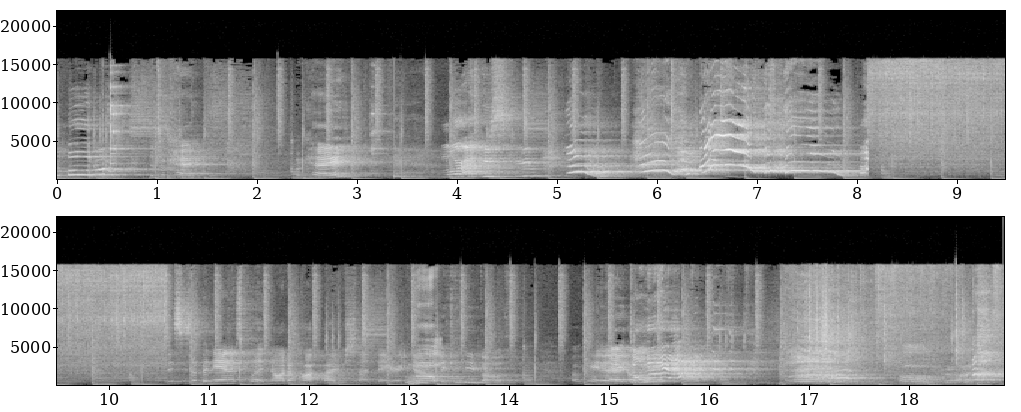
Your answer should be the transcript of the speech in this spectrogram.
Oh, it's okay. Okay. More ice cream. No! No! This is a banana split, not a hot fudge sundae right now. No, it can be both. Okay, Okay, don't move head. Oh god.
